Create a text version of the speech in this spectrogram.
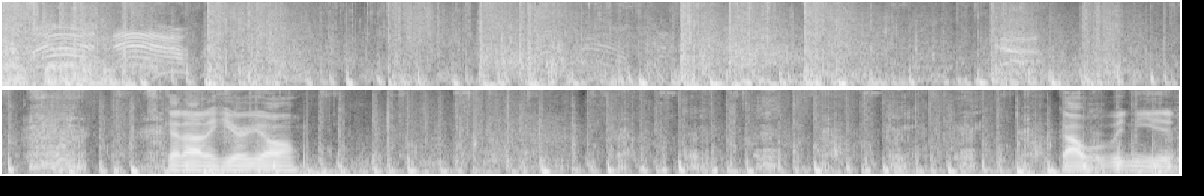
Let's get out of here. Now, get out of here, y'all. Got what we needed.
